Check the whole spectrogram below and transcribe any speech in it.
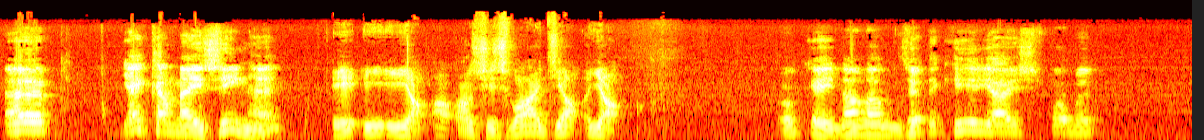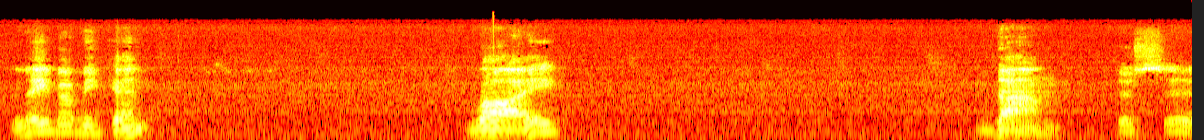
Eh, jij kan mij zien, hè? I- Ja, als je zwaait, ja, ja. Oké, nou dan zit ik hier juist voor mijn Labor Weekend. Why? Daan. Dus eh,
